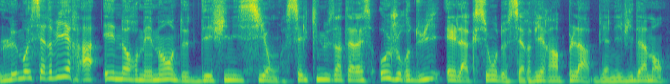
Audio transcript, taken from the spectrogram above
Le mot servir a énormément de définitions. Celle qui nous intéresse aujourd'hui est l'action de servir un plat, bien évidemment.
